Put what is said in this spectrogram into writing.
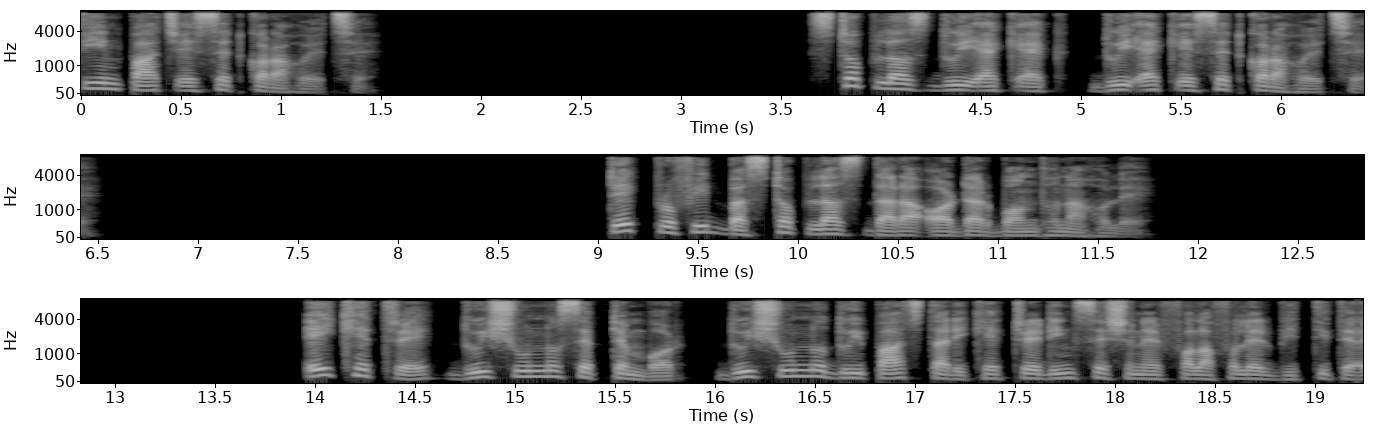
তিন পাঁচ এ সেট করা হয়েছে। স্টপ লস দুই এক এক দুই এক এ সেট করা হয়েছে। টেক প্রফিট বা স্টপ লস দ্বারা অর্ডার বন্ধ না হলে। এই ক্ষেত্রে দুই শূন্য সেপ্টেম্বর দুই শূন্য দুই পাঁচ তারিখে ট্রেডিং সেশনের ফলাফলের ভিত্তিতে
